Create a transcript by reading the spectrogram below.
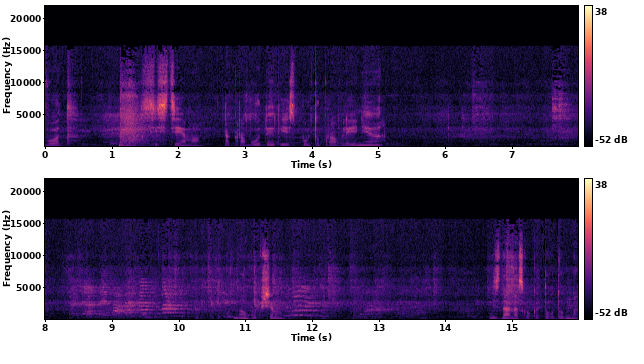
Вот система, как работает. Есть пульт управления. Ну, в общем, не знаю, насколько это удобно.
